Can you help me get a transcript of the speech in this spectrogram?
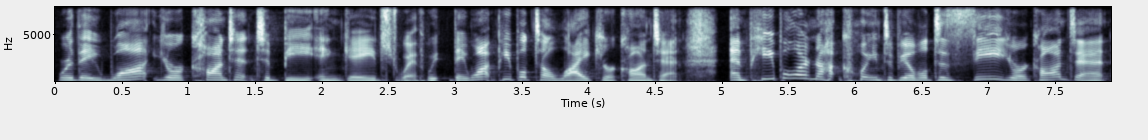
where they want your content to be engaged with. We, they want people to like your content. And people are not going to be able to see your content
